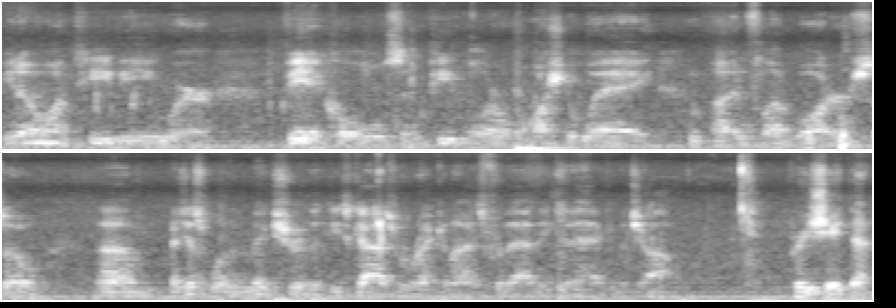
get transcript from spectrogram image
you know, on TV where vehicles and people are washed away uh, in floodwaters. So um, I just wanted to make sure that these guys were recognized for that. They did a heck of a job. Appreciate that.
